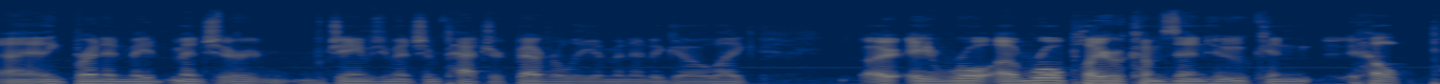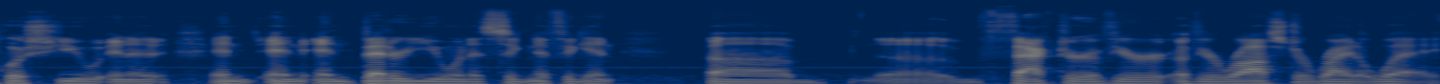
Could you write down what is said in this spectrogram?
I think Brenden made mention or James you mentioned Patrick Beverley a minute ago. Like a, a role a role player who comes in who can help push you in a and and and better you in a significant uh, uh, factor of your of your roster right away.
